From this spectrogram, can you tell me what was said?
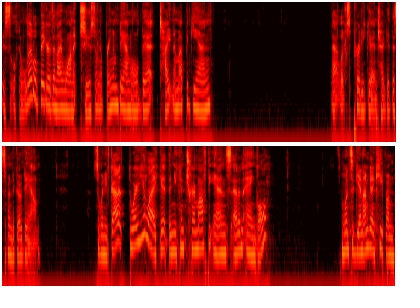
is looking a little bigger than I want it to. So I'm going to bring them down a little bit, tighten them up again. That looks pretty good. And try to get this one to go down. So when you've got it where you like it, then you can trim off the ends at an angle. Once again, I'm going to keep them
